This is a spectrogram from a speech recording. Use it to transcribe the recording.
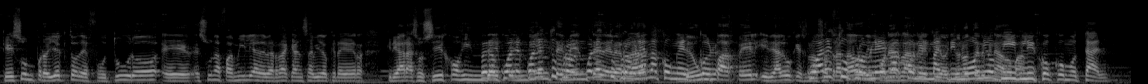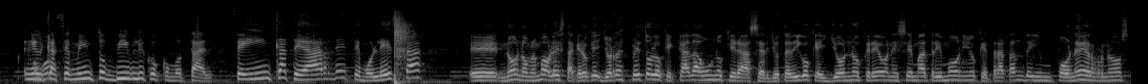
que es un proyecto de futuro, eh, es una familia de verdad que han sabido creer, criar a sus hijos Pero ¿cuál- cuál es tu pro- independientemente cuál es de tu verdad problema con el- de un con- papel y de algo que nos ¿Cuál ha es tu tratado de problema imponer la con el religión. Yo no he matrimonio mami. bíblico como tal? En el casamiento bíblico como tal. ¿Te hinca, te arde, te molesta? Eh, no, no me molesta. Creo que yo respeto lo que cada uno quiera hacer. Yo te digo que yo no creo en ese matrimonio que tratan de imponernos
